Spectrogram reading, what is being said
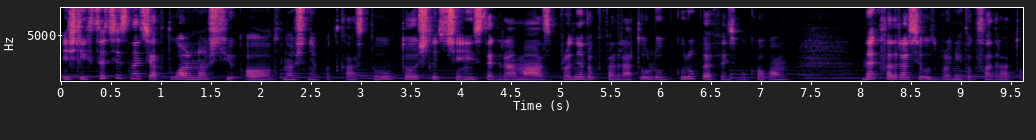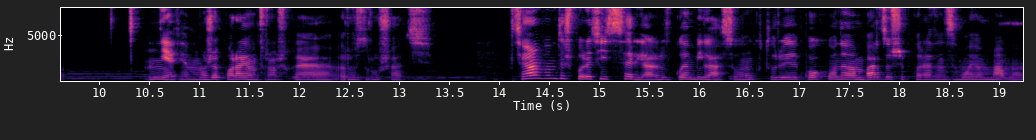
Jeśli chcecie znać aktualności odnośnie podcastu, to śledźcie Instagrama Zbrodnia do Kwadratu lub grupę facebookową na kwadracie u Zbrodni do Kwadratu. Nie wiem, może pora ją troszkę rozruszać. Chciałam Wam też polecić serial W głębi lasu, który pochłonęłam bardzo szybko razem z moją mamą.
